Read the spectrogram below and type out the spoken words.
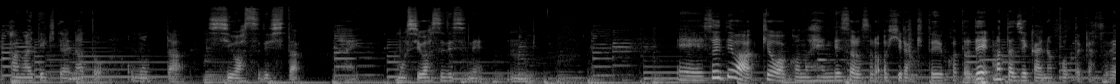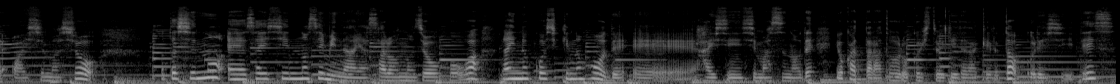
ー、考えていきたいなと思った師走でした。はい、もう師走ですね。うんえー、それでは今日はこの辺でそろそろお開きということでまた次回のポッドキャストでお会いしましょう。私の、えー、最新のセミナーやサロンの情報は LINE の公式の方で、えー、配信しますのでよかったら登録しておいていただけると嬉しいです、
